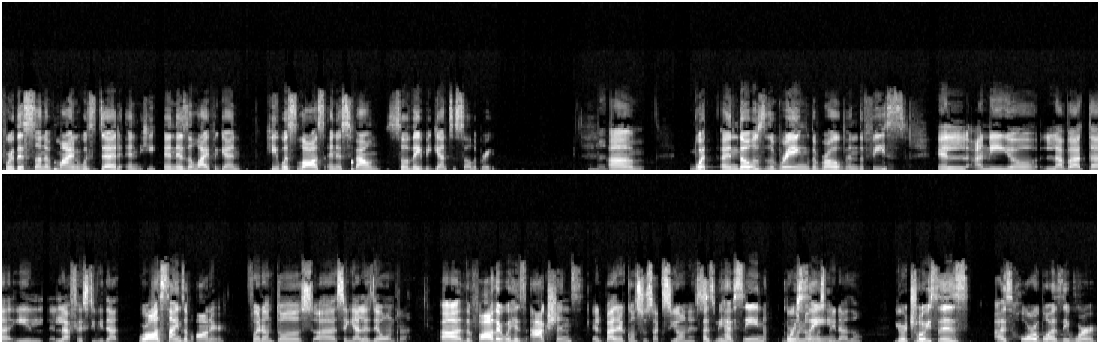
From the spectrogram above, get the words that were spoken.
For this son of mine was dead and he and is alive again. He was lost and is found. So they began to celebrate. Um, what and those the ring, the robe, and the feast El anillo, la bata y la festividad were all signs of honor. fueron todos ah, señales de honra. Uh, the father with his actions, El padre con sus acciones, as we have seen, were saying mirado, your choices, as horrible as they were,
